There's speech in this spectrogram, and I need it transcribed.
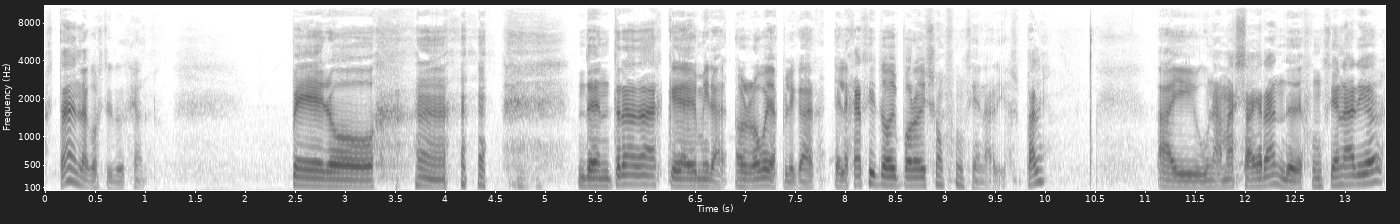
Está en la Constitución. Pero de entrada que, mira, os lo voy a explicar. El ejército hoy por hoy son funcionarios, ¿vale? Hay una masa grande de funcionarios,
